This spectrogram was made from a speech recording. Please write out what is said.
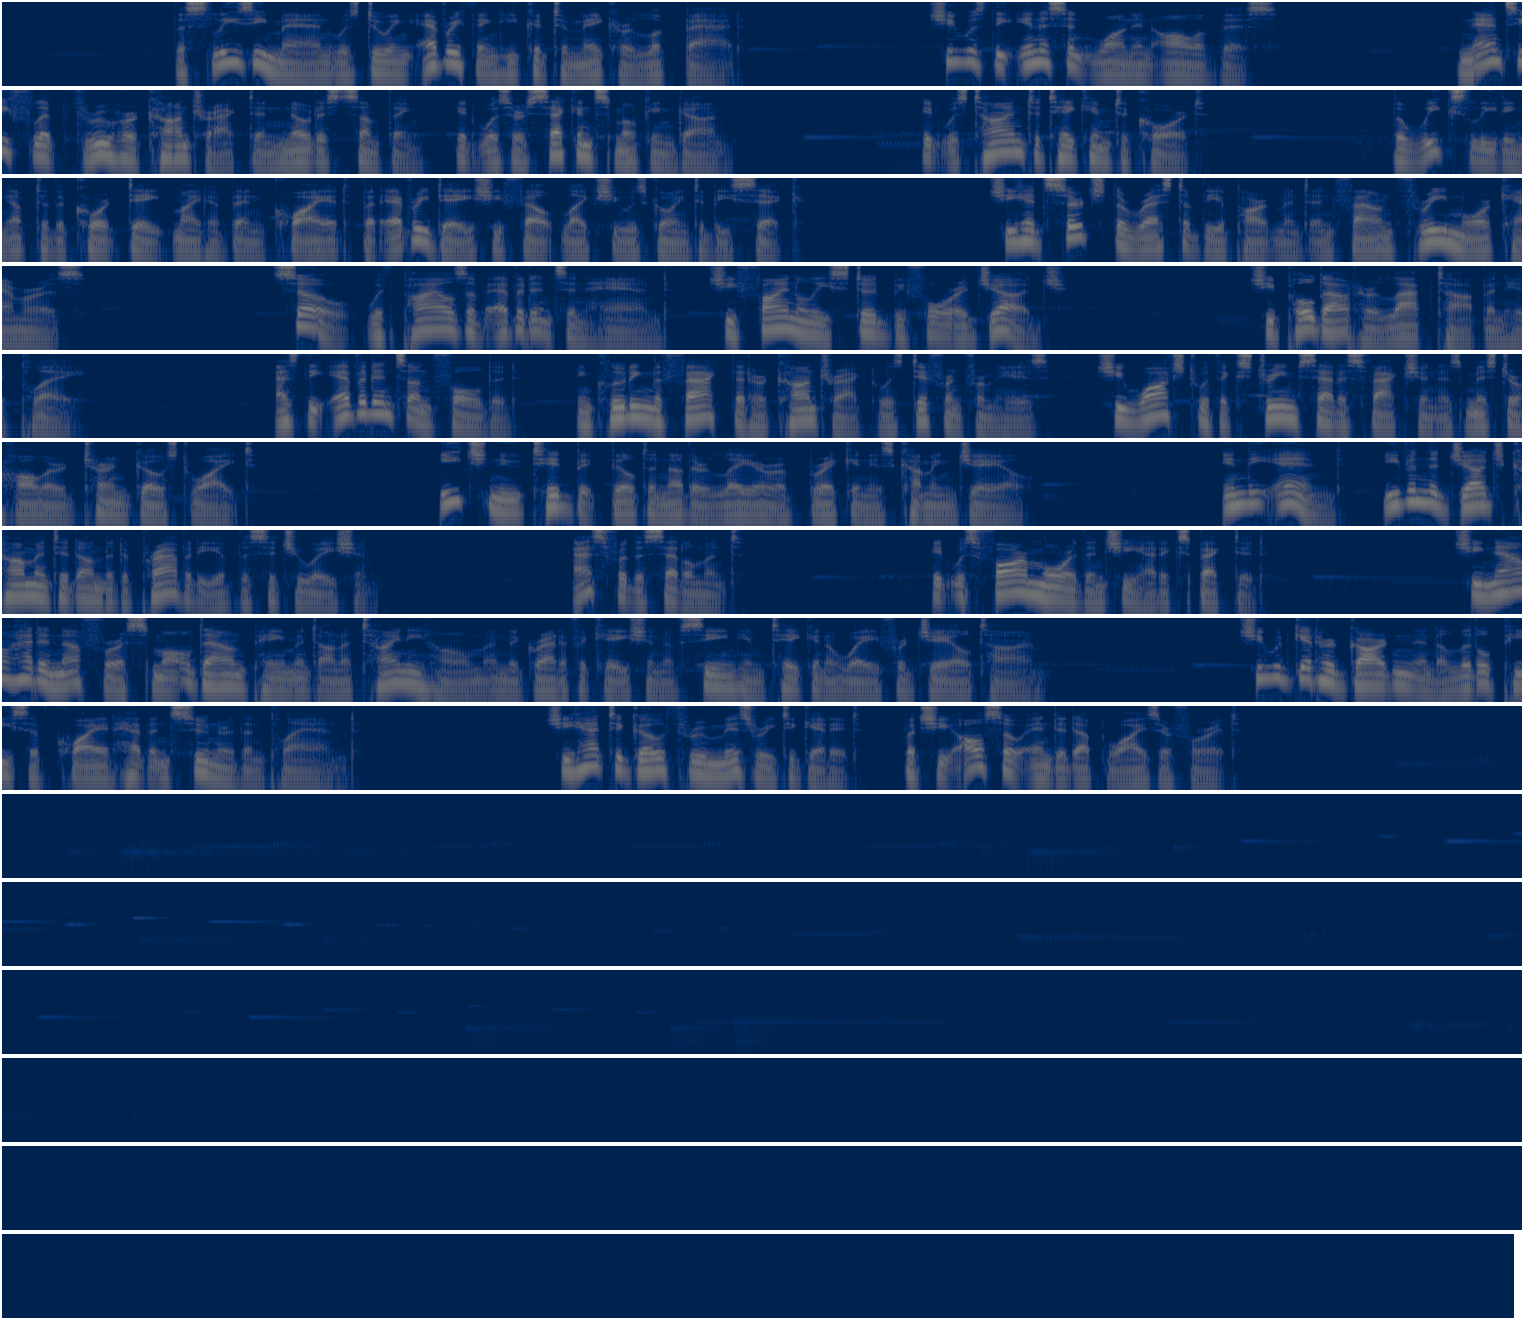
The sleazy man was doing everything he could to make her look bad. She was the innocent one in all of this. Nancy flipped through her contract and noticed something it was her second smoking gun. It was time to take him to court. The weeks leading up to the court date might have been quiet, but every day she felt like she was going to be sick. She had searched the rest of the apartment and found three more cameras. So, with piles of evidence in hand, she finally stood before a judge. She pulled out her laptop and hit play. As the evidence unfolded, including the fact that her contract was different from his, she watched with extreme satisfaction as Mr. Hollard turned ghost white. Each new tidbit built another layer of brick in his coming jail. In the end, even the judge commented on the depravity of the situation. As for the settlement, it was far more than she had expected. She now had enough for a small down payment on a tiny home and the gratification of seeing him taken away for jail time. She would get her garden and a little piece of quiet heaven sooner than planned. She had to go through misery to get it, but she also ended up wiser for it.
